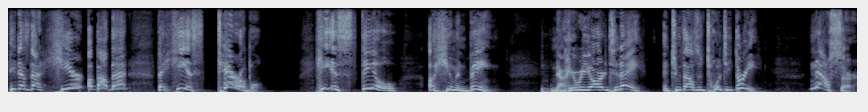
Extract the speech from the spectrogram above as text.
He does not hear about that? That he is terrible. He is still a human being. Now, here we are today in 2023. Now, sir,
